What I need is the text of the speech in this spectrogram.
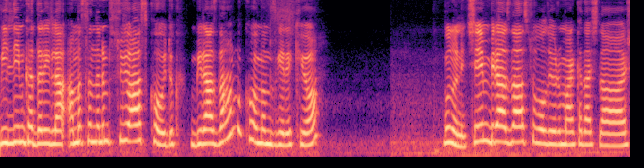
Bildiğim kadarıyla ama sanırım suyu az koyduk. Biraz daha mı koymamız gerekiyor? Bunun için biraz daha su alıyorum arkadaşlar.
